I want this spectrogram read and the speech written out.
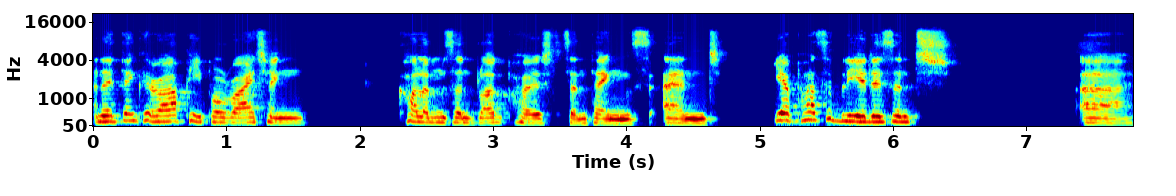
and i think there are people writing columns and blog posts and things and yeah possibly it isn't uh,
